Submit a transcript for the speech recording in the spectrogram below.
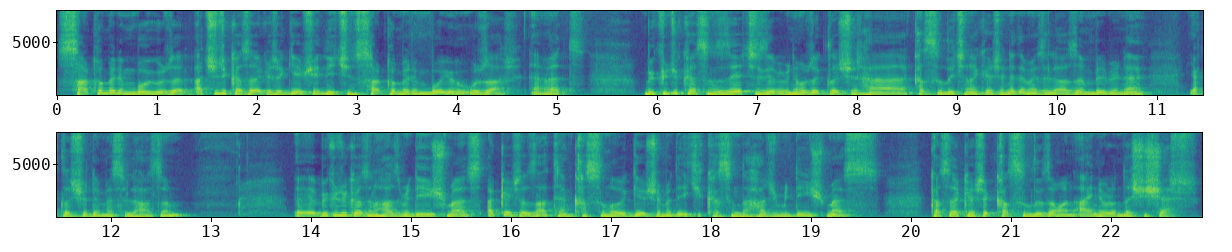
Sarkomerin boyu uzar. Açıcı kas arkadaşlar gevşediği için sarkomerin boyu uzar. Evet. Bükücü kasın Z çizgileri birbirine uzaklaşır. Ha, kasıldığı için arkadaşlar ne demesi lazım? Birbirine yaklaşır demesi lazım. Ee, bükücü kasın hacmi değişmez. Arkadaşlar zaten kasılma ve gevşemede iki kasın da hacmi değişmez. Kas arkadaşlar kasıldığı zaman aynı oranda şişer.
